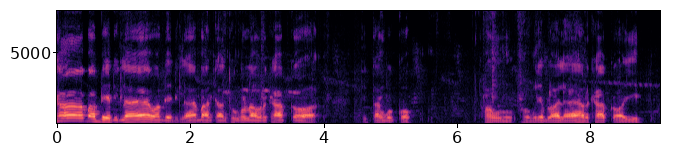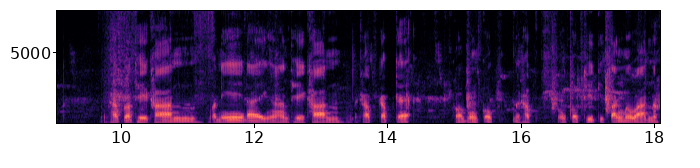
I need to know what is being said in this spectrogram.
ครับอัปเดตอีกแล้วอัปเดตอีกแล้ว บ้านกลางทุ่งของเรานะครับ ก็ติดตั้งวงกบห้องโถงเรียบร้อยแล้วนะครับก่ออิฐนะครับก็เทคานวันนี้ได้งานเทคานนะครับ กับแกะขอบวงกบนะครับวงกบที่ติดตั้งเมื่อวานเนาะ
